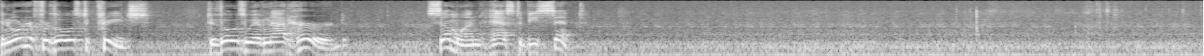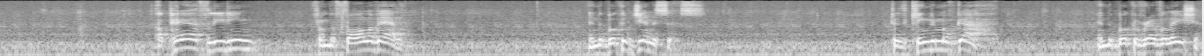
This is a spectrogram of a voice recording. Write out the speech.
In order for those to preach to those who have not heard, someone has to be sent. A path leading from the fall of Adam in the book of Genesis to the kingdom of God in the book of Revelation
